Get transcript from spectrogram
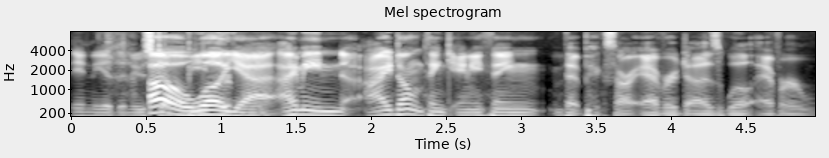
any of the new stuff. Oh well, for me. yeah. I mean, I don't think anything that Pixar ever does will ever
